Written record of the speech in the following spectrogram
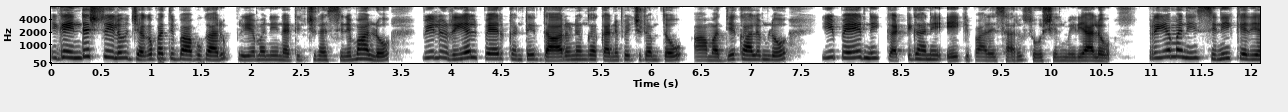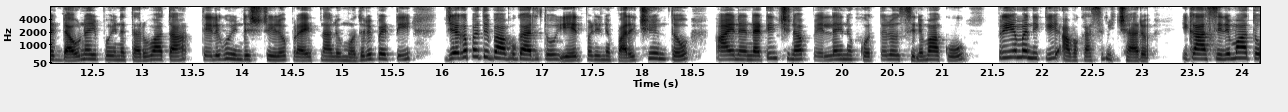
ఇక ఇండస్ట్రీలో జగపతి బాబు గారు ప్రియమణి నటించిన సినిమాల్లో వీళ్ళు రియల్ పేర్ కంటే దారుణంగా కనిపించడంతో ఆ మధ్య కాలంలో ఈ పేరుని గట్టిగానే ఏకిపారేశారు సోషల్ మీడియాలో. ప్రియమణి సినీ కెరియర్ డౌన్ అయిపోయిన తరువాత తెలుగు ఇండస్ట్రీలో ప్రయత్నాలు మొదలుపెట్టి జగపతి బాబు గారితో ఏర్పడిన పరిచయంతో ఆయన నటించిన పెళ్ళైన కొత్తలో సినిమాకు ప్రియమణికి అవకాశం ఇచ్చారు. ఇక ఆ సినిమాతో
